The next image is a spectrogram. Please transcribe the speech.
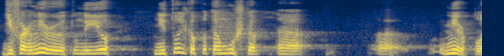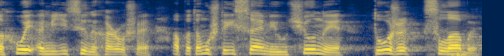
Деформирует он ее не только потому, что э, э, мир плохой, а медицина хорошая, а потому что и сами ученые тоже слабы.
